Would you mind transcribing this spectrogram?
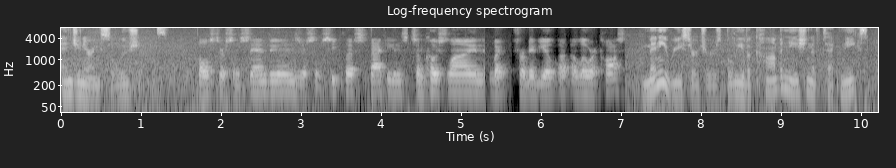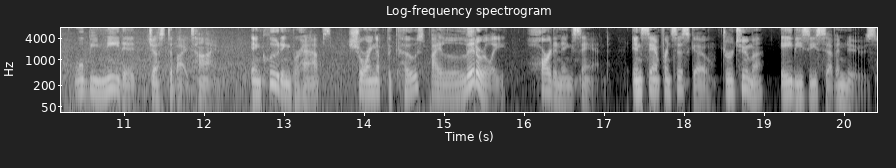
engineering solutions bolster some sand dunes or some sea cliffs backing some coastline, but for maybe a, a, lower cost. Many researchers believe a combination of techniques will be needed just to buy time, including perhaps shoring up the coast by literally hardening sand. In San Francisco, Drew Tuma, ABC 7 News.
